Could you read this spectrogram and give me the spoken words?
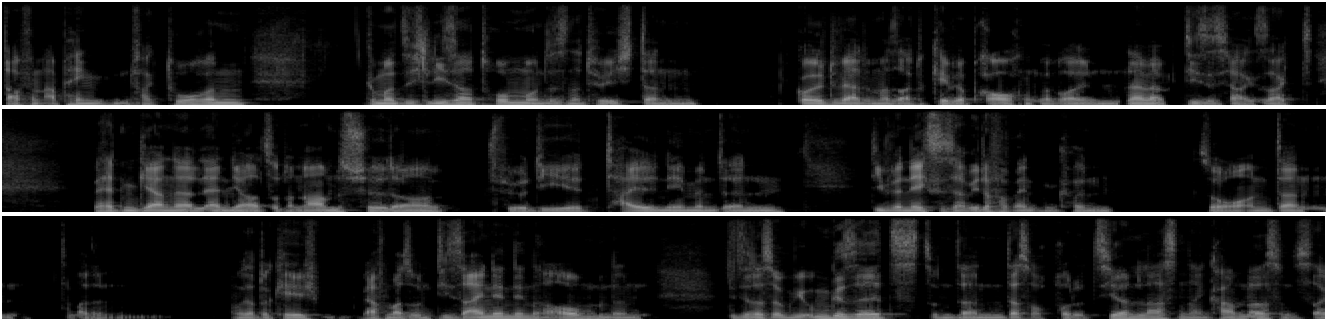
davon abhängenden Faktoren kümmert sich Lisa drum und ist natürlich dann Gold wert, wenn man sagt, okay, wir brauchen, wir wollen, ne, wir haben dieses Jahr gesagt, wir hätten gerne Lanyards oder Namensschilder für die Teilnehmenden, die wir nächstes Jahr wiederverwenden können. So, und dann dann gesagt, okay, ich werfe mal so ein Design in den Raum und dann hat sie das irgendwie umgesetzt und dann das auch produzieren lassen. Dann kam das und es sah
